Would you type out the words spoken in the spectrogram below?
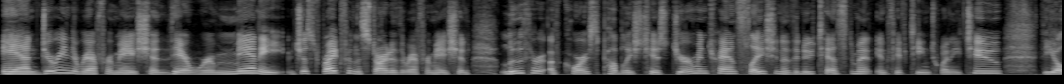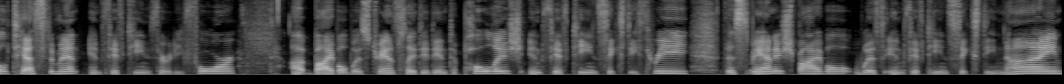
And during the Reformation, there were many, just right from the start of the Reformation, Luther, of course, published his German translation of the New Testament in 1522, the Old Testament in 1534. Uh, Bible was translated into Polish in 1563. The Spanish Bible was in 1569.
